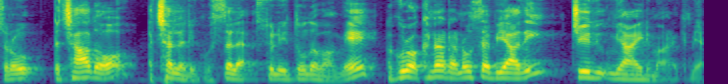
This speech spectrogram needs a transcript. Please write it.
ကျွန်တော်တို့တခြားသောအချက်လက်တွေကိုဆက်လက်ဆွေးနွေးသုံးသပ်ပါမယ်အခုတော့ခဏတာနှုတ်ဆက်ပြရသည်ကျေးဇူးအများကြီးတင်ပါတယ်ခင်ဗျ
